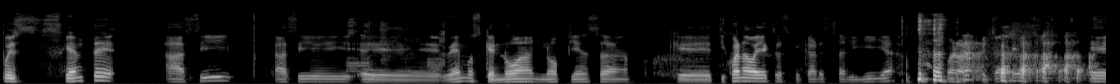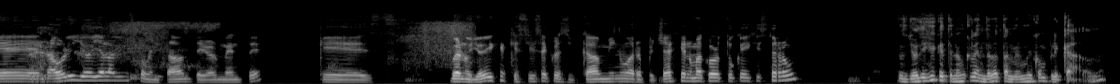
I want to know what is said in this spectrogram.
Pues gente, así, así eh, vemos que Noah no piensa que Tijuana vaya a clasificar esta liguilla. Bueno. Eh, Raúl y yo ya lo habíamos comentado anteriormente, que, bueno, yo dije que sí se clasificaba mínimo a repechaje, no me acuerdo tú qué dijiste, Raúl, Pues yo dije que tenía un calendario también muy complicado, ¿no?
